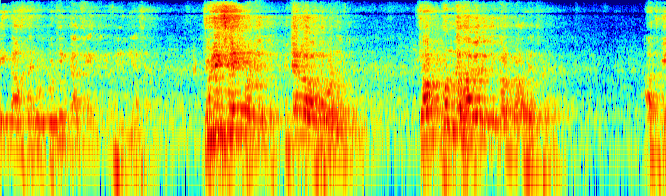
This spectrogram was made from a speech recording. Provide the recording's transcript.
এই কাজটা খুব কঠিন কাজ ফিরিয়ে নিয়ে আসা। জুডিশিয়ারি পর্যন্ত, বিচার ব্যবস্থা পর্যন্ত সম্পূর্ণভাবে দূরীকরণ করা হয়েছিল আজকে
